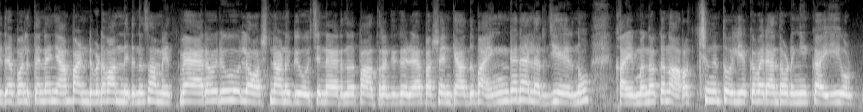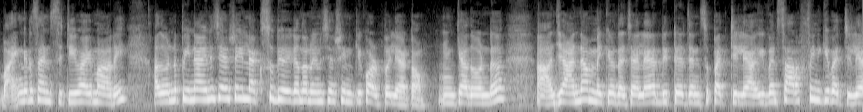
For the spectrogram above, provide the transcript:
ഇതേപോലെ തന്നെ ഞാൻ പണ്ട് ഇവിടെ വന്നിരുന്ന സമയത്ത് വേറെ ഒരു ലോഷനാണ് ഉപയോഗിച്ചിട്ടുണ്ടായിരുന്നത് പാത്രമൊക്കെ കഴുകാൻ. പക്ഷേ എനിക്ക് അത് ഭയങ്കര അലർജി ആയിരുന്നു. കൈമെന്നൊക്കെ നിറച്ചിങ്ങനെ തൊലിയൊക്കെ വരാൻ തുടങ്ങി. കൈ ഭയങ്കര സെൻസിറ്റീവായി മാറി. അതുകൊണ്ട് പിന്നെ അതിന് ശേഷം ഈ ലക്സ് ഉപയോഗിക്കാൻ തുടങ്ങിയ ശേഷം എനിക്ക് കുഴപ്പമില്ല കേട്ടോ. എനിക്ക് അതുകൊണ്ട് ജാന്റെ അമ്മയ്ക്ക് അതെ ചില ഡിറ്റർജൻസ് പറ്റില്ല. ഈവൻ സർഫ് എനിക്ക് പറ്റില്ല.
